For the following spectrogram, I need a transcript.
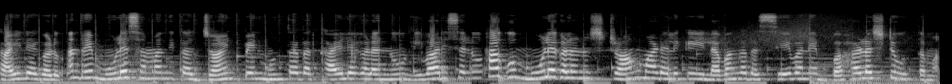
ಕಾಯಿಲೆಗಳು, ಅಂದ್ರೆ ಮೂಳೆ ಸಂಬಂಧಿತ ಜಾಯಿಂಟ್ ಪೇನ್ ಮುಂತಾದ ಕಾಯಿಲೆಗಳನ್ನು ನಿವಾರಿಸಲು ಹಾಗೂ ಮೂಳೆಗಳನ್ನು ಸ್ಟ್ರಾಂಗ್ ಮಾಡಲಿಕ್ಕೆ ಈ ಲವಂಗದ ಸೇವನೆ ಬಹಳಷ್ಟು ಉತ್ತಮ.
